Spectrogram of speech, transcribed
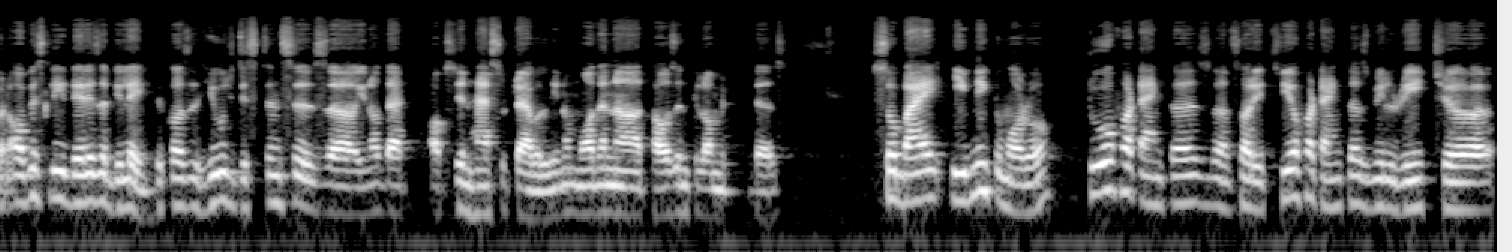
but obviously there is a delay because the huge distances, uh, you know, that oxygen has to travel. You know, more than a thousand kilometers. So by evening tomorrow, two of our tankers, uh, sorry, three of our tankers will reach uh,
